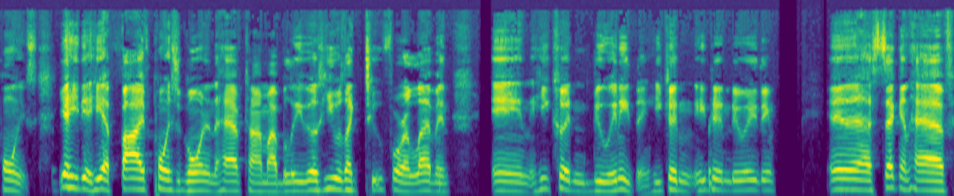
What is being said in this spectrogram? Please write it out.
points. Yeah, he did. He had five points going into halftime. I believe was he was like two for eleven, and he couldn't do anything. He couldn't he couldn't do anything. And in that second half,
